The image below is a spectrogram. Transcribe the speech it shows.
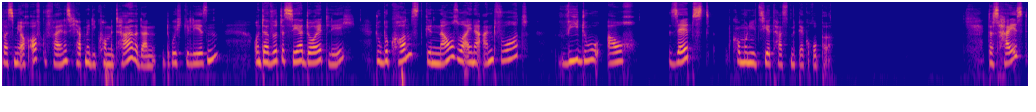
was mir auch aufgefallen ist, ich habe mir die Kommentare dann durchgelesen und da wird es sehr deutlich, du bekommst genauso eine Antwort, wie du auch selbst kommuniziert hast mit der Gruppe. Das heißt,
